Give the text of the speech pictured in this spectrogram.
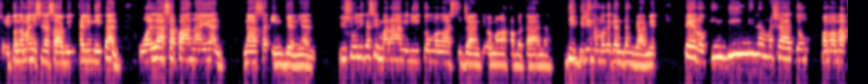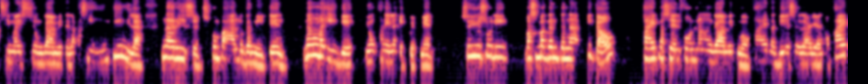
So ito naman yung sinasabi, kalimitan. Wala sa panayan, nasa Indian yan. Usually kasi marami dito mga estudyante o mga kabataan na bibili ng magagandang gamit pero hindi nila masyadong mamamaximize yung gamit nila kasi hindi nila na-research kung paano gamitin ng maigi yung kanilang equipment. So usually, mas maganda na ikaw, kahit na cellphone lang ang gamit mo, kahit na DSLR yan, o kahit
